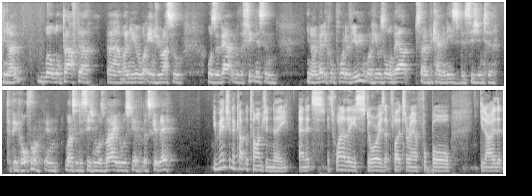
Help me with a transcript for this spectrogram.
you know, well looked after. Um, I knew what Andrew Russell was about with the fitness and, you know, medical point of view, what he was all about. So it became an easy decision to, to pick Hawthorn. And once a decision was made, it was, yeah, let's get there. You mentioned a couple of times your knee, and it's it's one of these stories that floats around football. You know that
